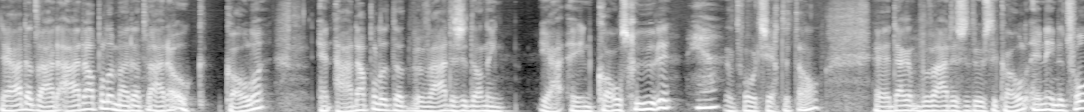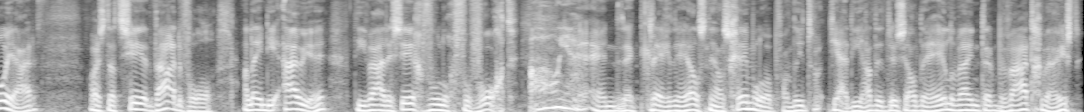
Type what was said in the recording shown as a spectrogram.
Ja, dat waren aardappelen, maar dat waren ook kolen. En aardappelen, dat bewaarden ze dan in, ja, in koolschuren. Ja. Dat woord zegt het al. Eh, daar bewaarden ze dus de kool. En in het voorjaar was dat zeer waardevol. Alleen die uien, die waren zeer gevoelig voor vocht. Oh ja. En dan kreeg je er heel snel schimmel op. Want dit, ja, die hadden dus al de hele winter bewaard geweest.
